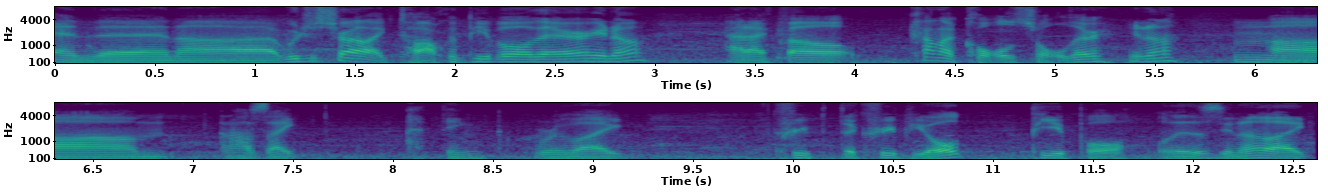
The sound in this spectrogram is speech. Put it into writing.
And then uh, we just try to like talk with people there, you know, and I felt kind of cold shoulder, you know, um, and I was like, I think we're like creep the creepy old people, Liz, you know, like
